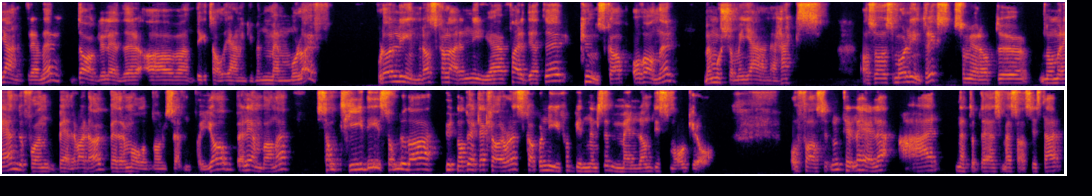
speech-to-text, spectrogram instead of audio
hjernetrener, daglig leder av digitale hjernegymmen Memolife. Hvor du lynraskt kan lære nye ferdigheter, kunnskap og vaner med morsomme hjernehacks. Altså små lyntriks som gjør at du nummer én, du får en bedre hverdag, bedre måloppnåelse på jobb eller hjemmebane Samtidig som du da, uten at du egentlig er klar over det, skaper nye forbindelser mellom de små og grå. Og fasiten til det hele er nettopp det som jeg sa sist her,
